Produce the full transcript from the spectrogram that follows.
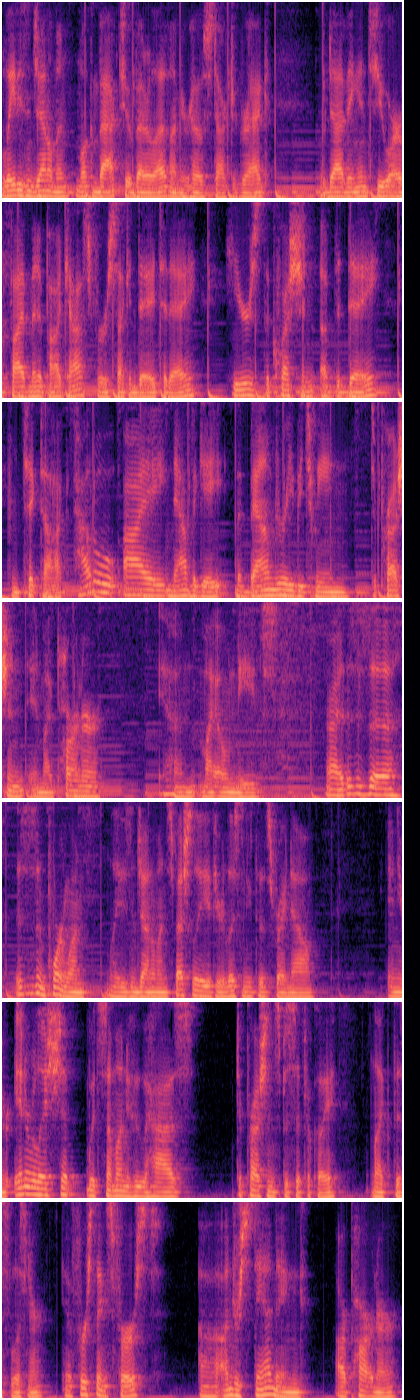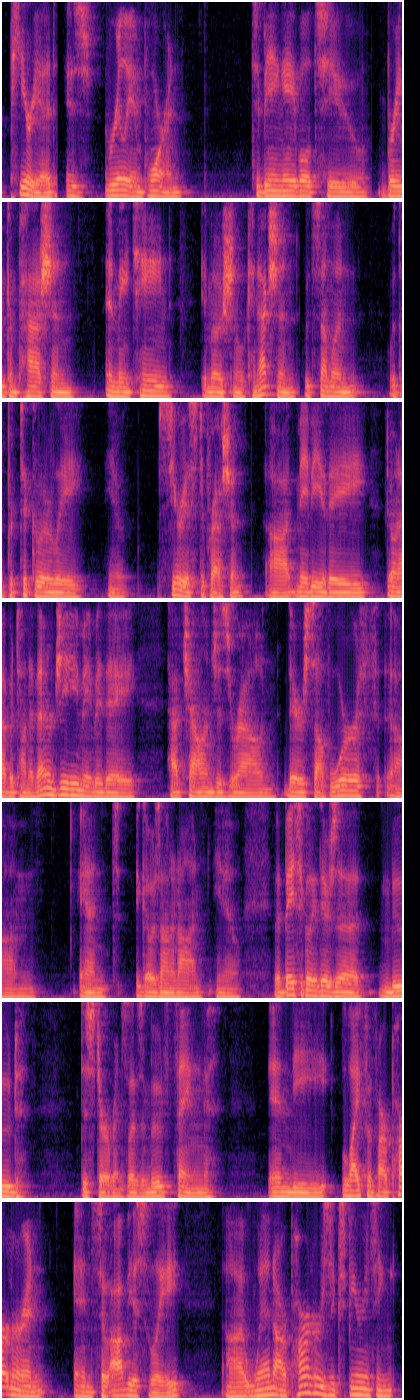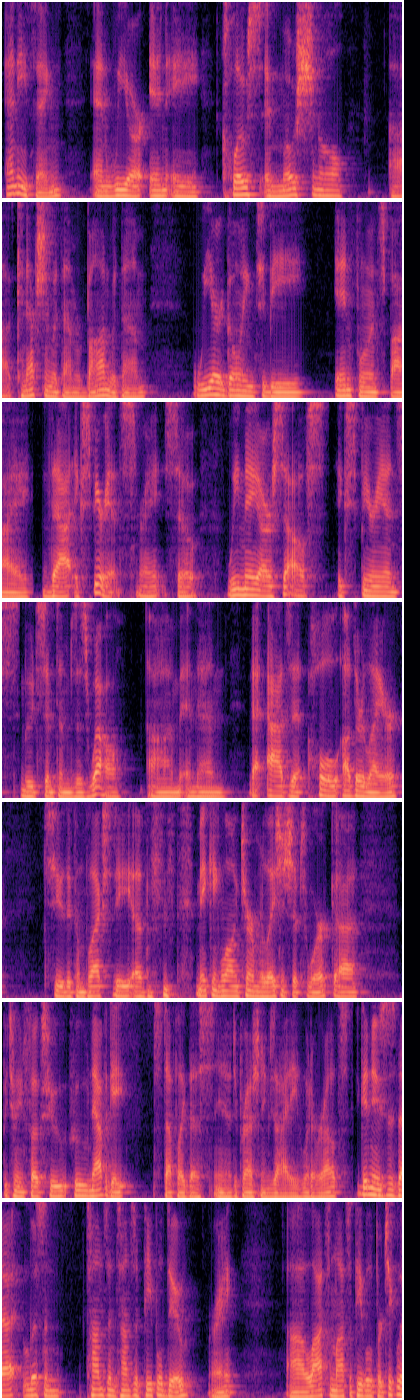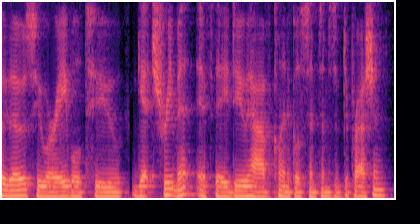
Ladies and gentlemen, welcome back to A Better Love. I'm your host, Dr. Greg. We're diving into our five minute podcast for a second day today. Here's the question of the day from TikTok How do I navigate the boundary between depression in my partner and my own needs? All right, this is a this is an important one, ladies and gentlemen, especially if you're listening to this right now and you're in a relationship with someone who has depression specifically, like this listener. You know, first things first, uh, understanding our partner, period, is really important to being able to bring compassion and maintain emotional connection with someone with a particularly, you know, serious depression. Uh, maybe they don't have a ton of energy. Maybe they have challenges around their self worth, um, and it goes on and on. You know, but basically, there's a mood disturbance. There's a mood thing in the life of our partner, and and so obviously, uh, when our partner is experiencing anything, and we are in a close emotional uh, connection with them or bond with them, we are going to be influenced by that experience, right? So we may ourselves experience mood symptoms as well. Um, and then that adds a whole other layer to the complexity of making long term relationships work uh, between folks who, who navigate stuff like this, you know, depression, anxiety, whatever else. The good news is that, listen, tons and tons of people do, right? Uh, lots and lots of people, particularly those who are able to get treatment if they do have clinical symptoms of depression,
